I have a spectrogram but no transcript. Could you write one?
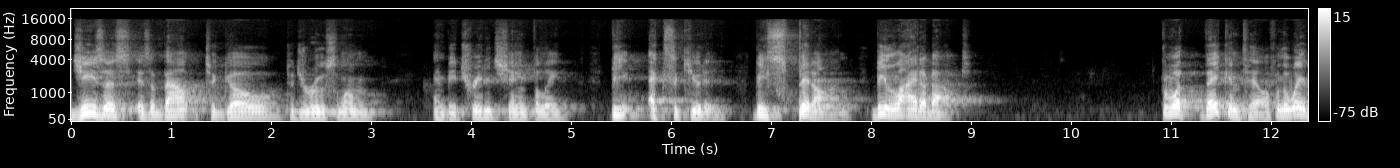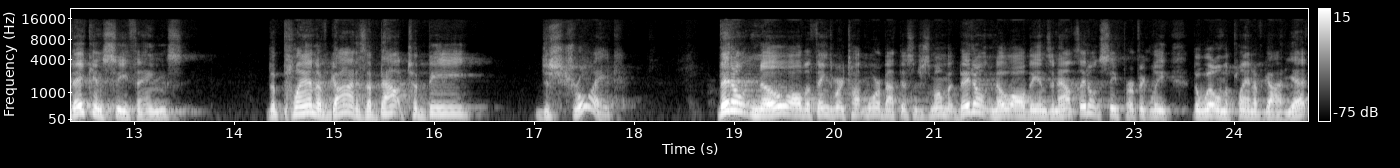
Jesus is about to go to Jerusalem and be treated shamefully be executed, be spit on, be lied about. From what they can tell, from the way they can see things, the plan of God is about to be destroyed. They don't know all the things. We're going to talk more about this in just a moment. They don't know all the ins and outs. They don't see perfectly the will and the plan of God yet.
